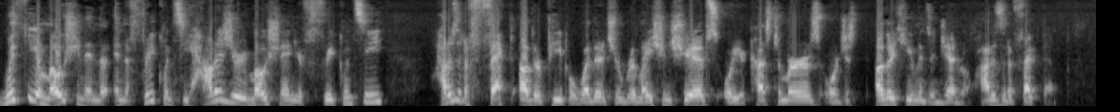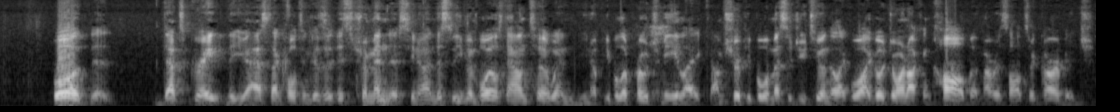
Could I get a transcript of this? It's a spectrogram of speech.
with the emotion and the and the frequency, how does your emotion and your frequency how does it affect other people, whether it's your relationships or your customers or just other humans in general? How does it affect them? Well, that's great that you asked that, Colton, because it's tremendous, you know. And this even boils down to when you know people approach me. Like, I'm sure people will message you too, and they're like, "Well, I go door knock and call, but my results are garbage."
